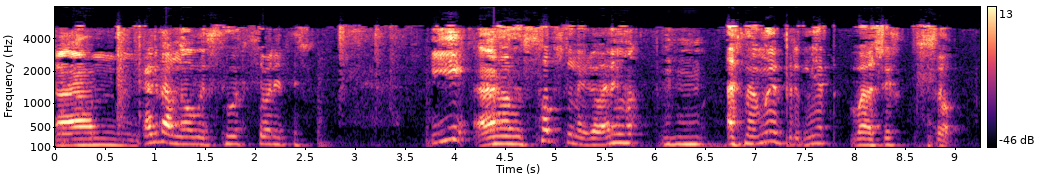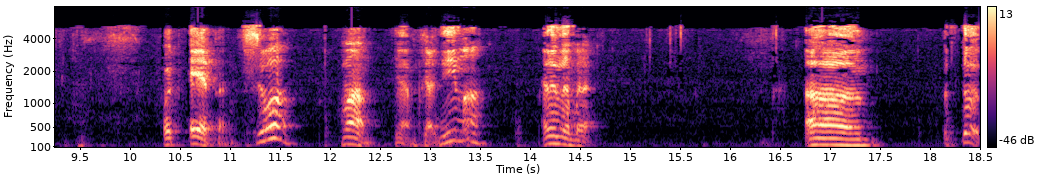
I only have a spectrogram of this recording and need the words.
Эм, как давно вы ссоритесь? И, э, собственно говоря, основной предмет ваших ссор. Вот это все вам необходимо разобрать. Э, то,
